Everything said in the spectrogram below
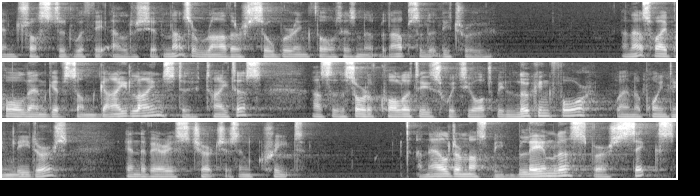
entrusted with the eldership. And that's a rather sobering thought, isn't it? But absolutely true. And that's why Paul then gives some guidelines to Titus as to the sort of qualities which he ought to be looking for when appointing leaders in the various churches in Crete. An elder must be blameless, verse 6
